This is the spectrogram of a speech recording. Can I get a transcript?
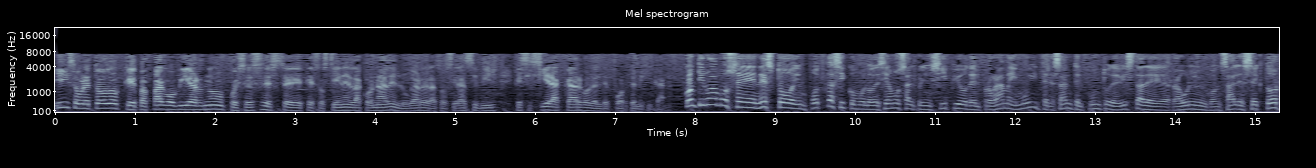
y sobre todo que papá gobierno pues es este que sostiene la CONADE en lugar de la sociedad civil que se hiciera cargo del deporte mexicano. Continuamos en esto en podcast y como lo decíamos al principio del programa y muy interesante el punto de vista de Raúl González Sector,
